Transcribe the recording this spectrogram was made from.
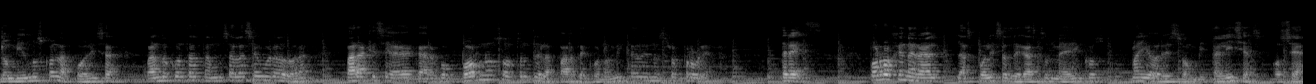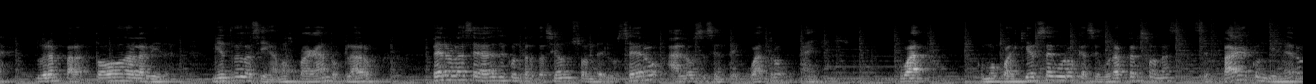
Lo mismo es con la póliza cuando contratamos a la aseguradora para que se haga cargo por nosotros de la parte económica de nuestro problema. 3. Por lo general, las pólizas de gastos médicos mayores son vitalicias, o sea, duran para toda la vida, mientras las sigamos pagando, claro pero las edades de contratación son de los 0 a los 64 años. 4. Como cualquier seguro que asegura personas, se paga con dinero,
